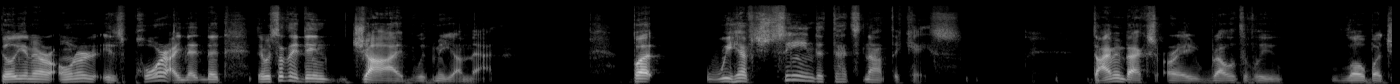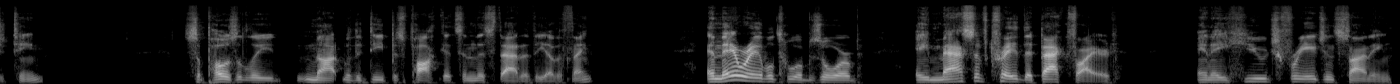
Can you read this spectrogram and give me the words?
billionaire owner is poor. I that there was something that didn't jibe with me on that. But we have seen that that's not the case. Diamondbacks are a relatively low budget team, supposedly not with the deepest pockets and this, that, or the other thing. And they were able to absorb a massive trade that backfired and a huge free agent signing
